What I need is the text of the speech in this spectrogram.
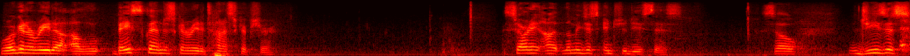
We're going to read a, a basically, I'm just going to read a ton of scripture. Starting, uh, let me just introduce this. So, Jesus.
